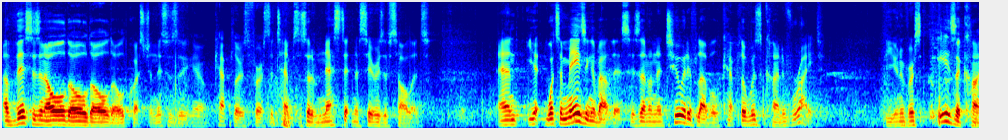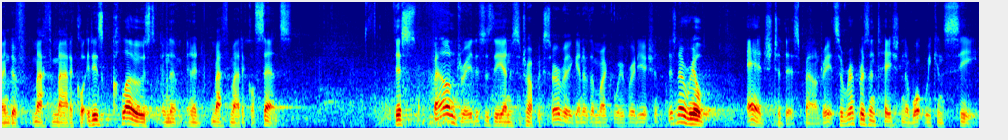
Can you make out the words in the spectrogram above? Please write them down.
Uh, this is an old, old, old, old question. This is you know, Kepler's first attempts to sort of nest it in a series of solids. And yet, what's amazing about this is that on an intuitive level, Kepler was kind of right. The universe is a kind of mathematical, it is closed in a, in a mathematical sense. This boundary, this is the anisotropic survey again of the microwave radiation, there's no real edge to this boundary. It's a representation of what we can see.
